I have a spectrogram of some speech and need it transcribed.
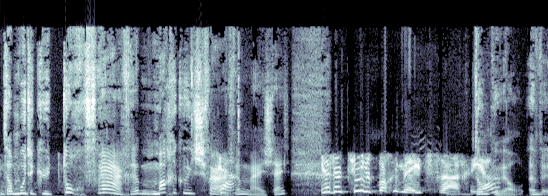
dan moet ik u toch vragen, mag ik u iets vragen, ja. majesteit? Ja, natuurlijk mag u mij iets vragen, Dank ja? u wel. Uh,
